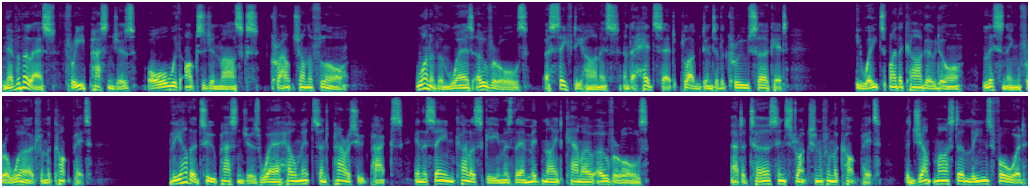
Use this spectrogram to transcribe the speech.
Nevertheless, three passengers, all with oxygen masks, crouch on the floor. One of them wears overalls, a safety harness, and a headset plugged into the crew circuit. He waits by the cargo door, listening for a word from the cockpit. The other two passengers wear helmets and parachute packs in the same color scheme as their midnight camo overalls. At a terse instruction from the cockpit, the jumpmaster leans forward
